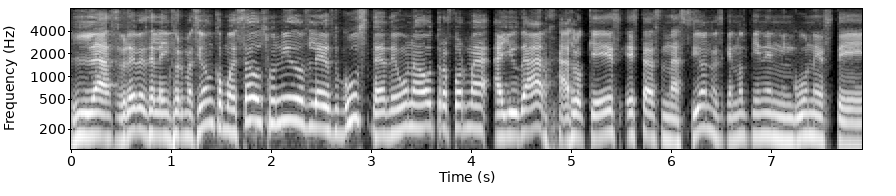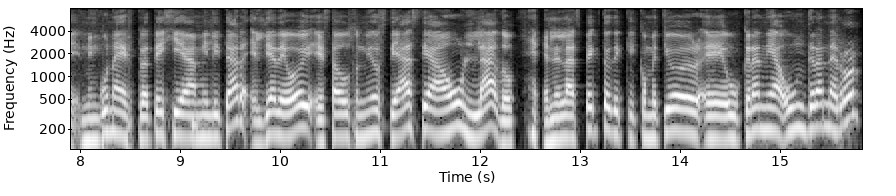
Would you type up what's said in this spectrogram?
Las breves de la información, como Estados Unidos les gusta de una u otra forma ayudar a lo que es estas naciones que no tienen ningún, este, ninguna estrategia militar. El día de hoy Estados Unidos se hace a un lado en el aspecto de que cometió eh, Ucrania un gran error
